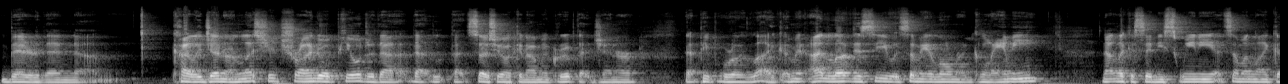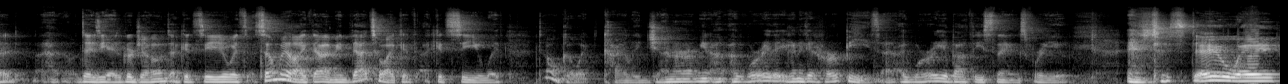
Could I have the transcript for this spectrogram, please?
better than um, Kylie Jenner, unless you're trying to appeal to that that that socioeconomic group that Jenner that people really like. I mean, I'd love to see you with somebody a little more glammy, not like a Sydney Sweeney, uh, someone like a know, Daisy Edgar Jones. I could see you with somebody like that. I mean, that's who I could I could see you with. Don't go with Kylie Jenner. I mean, I, I worry that you're going to get herpes. I, I worry about these things for you and just stay away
